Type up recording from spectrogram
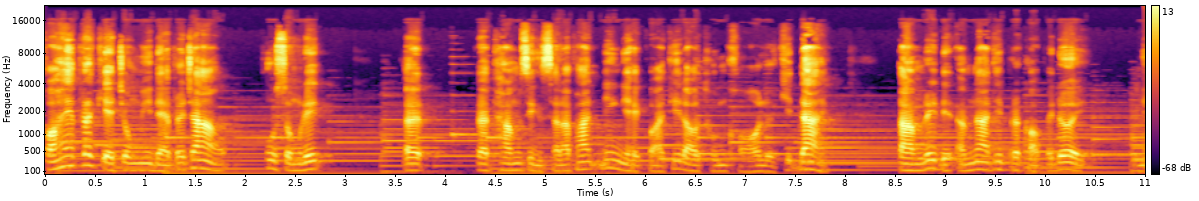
ขอให้พระเกียรติจงมีแด่พระเจ้า ผู้ทรงฤทธิ์กระกระทำสิ่งสารพัดยิ่งใหญ่กว่าที่เราทูลขอหรือคิดได้ ตามฤทธิ์เดชอำนาจที่ประกอบไปด้วยใน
